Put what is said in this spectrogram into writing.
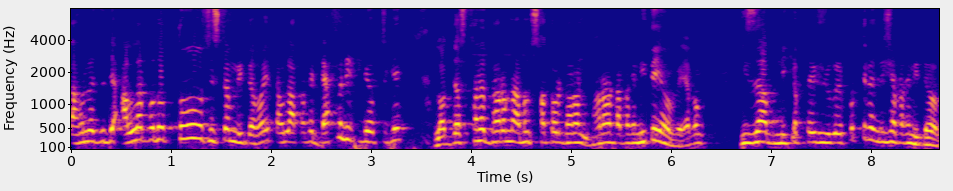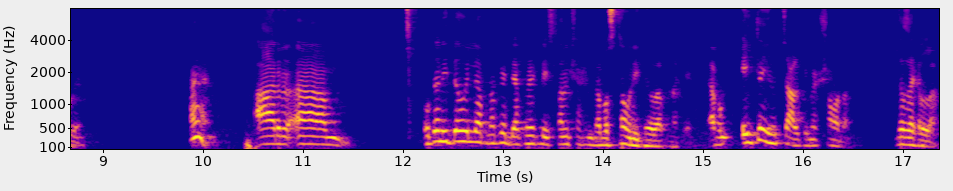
তাহলে যদি আল্লাহ প্রদত্ত সিস্টেম নিতে হয়, তাহলে আপনাকে ডেফিনেটলি হচ্ছে কি লজ্জাস্থানের ধারণা এবং সতর ধারণা, ধারণাটা আপনাকে নিতেই হবে এবং হিজাব, নিকাব থেকে শুরু করে প্রত্যেকটা জিনিস আপনাকে নিতে হবে। হ্যাঁ? আর ওটা নিতে হইলে আপনাকে ডেফিনেটলি ইসলামিক শাসন ব্যবস্থাও নিতে হবে আপনাকে এবং এইটাই হচ্ছে আলটিমেট সমাধান। জাজাকাল্লাহ।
